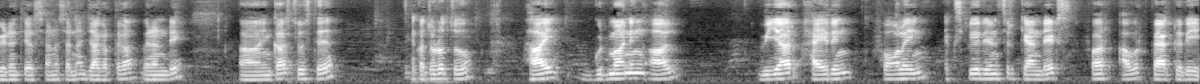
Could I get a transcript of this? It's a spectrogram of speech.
వీడియో చేస్తాను సరేనా? జాగ్రత్తగా వినండి. ఇంకా చూస్తే ఇక్కడ చూడొచ్చు. Hi good morning all we are hiring following experienced candidates for our factory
